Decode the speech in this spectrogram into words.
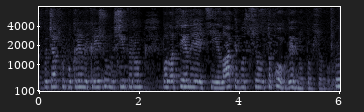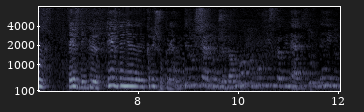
Спочатку покрили кришу шифером, полатили ці лати, бо все тако вигнуто все було. Тиждень, тиждень е, кришу крили. Тут ще дуже давно тут був якийсь кабінет. Судний тут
